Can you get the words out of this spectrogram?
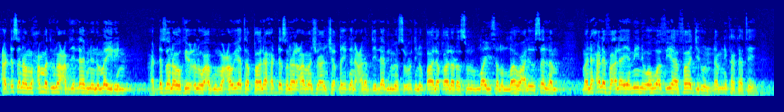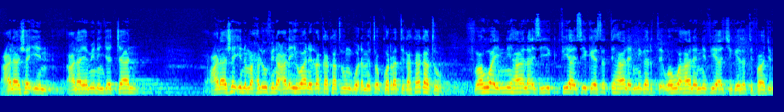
حدثنا محمد بن عبد الله بن نمير حدثنا وكيع وأبو معاوية قال حدثنا العمش عن شقيق عن عبد الله بن مسعود قال قال رسول الله صلى الله عليه وسلم من حلف على يمين وهو فيها فاجر نمنك كته على شيء على يمين ججان على شيء محلوف عليه وان الرككتون قد متوك الرتك ككتو فهو إني حال فيها إسي كيست حال إني قرت وهو حال إني فيها إسي كيست فاجر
